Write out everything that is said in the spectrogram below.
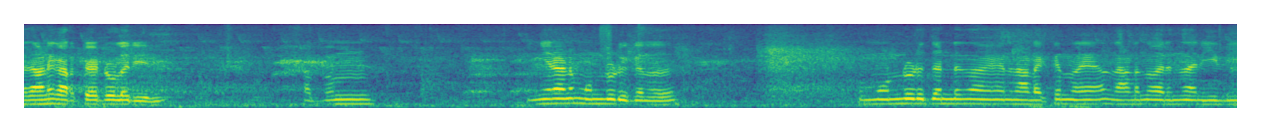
അതാണ് കറക്റ്റായിട്ടുള്ള രീതി. അപ്പം ഇങ്ങനെയാണ് മുണ്ടെടുക്കുന്നത്. മുണ്ടെടുത്തുകൊണ്ട് നടക്കുന്ന നടന്നു വരുന്ന രീതി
